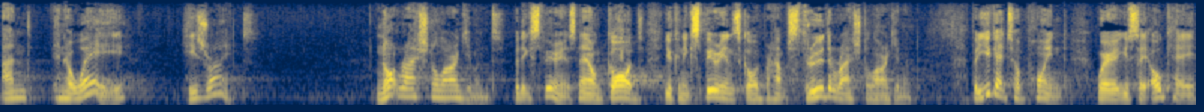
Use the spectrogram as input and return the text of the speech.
And in a way, he's right. Not rational argument, but experience. Now, God, you can experience God perhaps through the rational argument. But you get to a point where you say, okay,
